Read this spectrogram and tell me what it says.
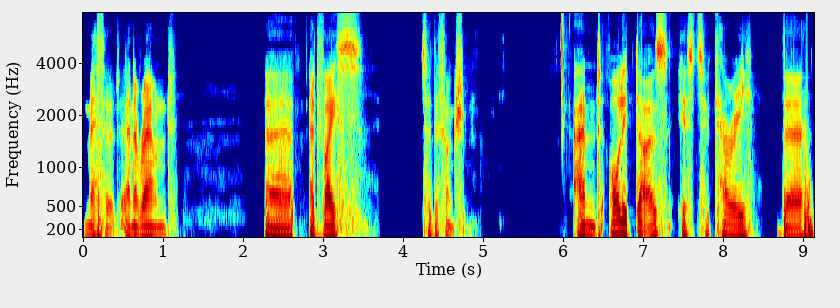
method, an around uh, advice to the function. And all it does is to carry the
